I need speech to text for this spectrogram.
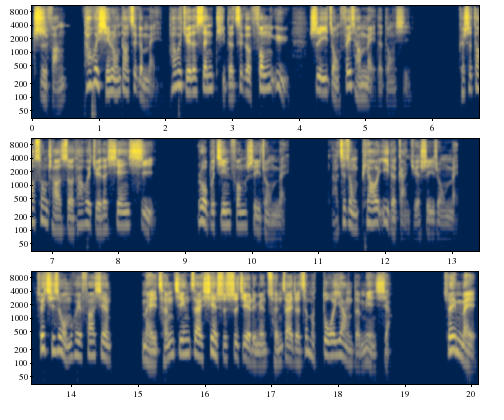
脂肪，他会形容到这个美，他会觉得身体的这个丰腴是一种非常美的东西。可是到宋朝的时候，他会觉得纤细、弱不禁风是一种美，啊，这种飘逸的感觉是一种美。所以，其实我们会发现，美曾经在现实世界里面存在着这么多样的面相。所以，美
